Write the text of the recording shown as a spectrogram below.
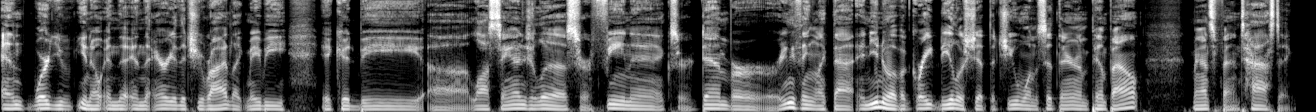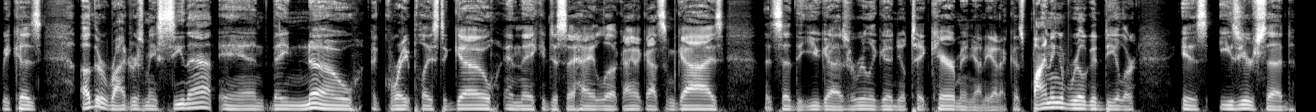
and where you you know in the in the area that you ride like maybe it could be uh, los angeles or phoenix or denver or anything like that and you know of a great dealership that you want to sit there and pimp out man that's fantastic because other riders may see that and they know a great place to go and they could just say hey look i got some guys that said that you guys are really good and you'll take care of me and yada yada because finding a real good dealer is easier said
